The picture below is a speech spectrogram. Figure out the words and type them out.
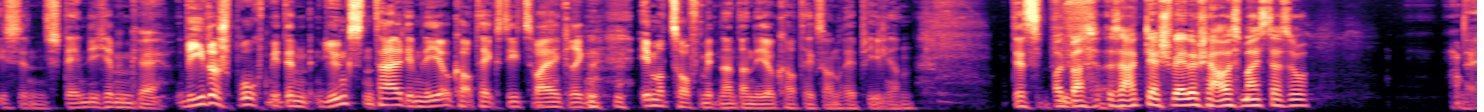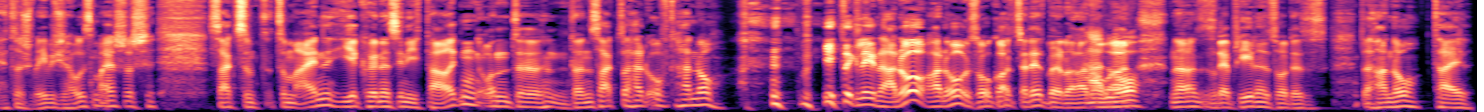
ist ein ständigem okay. Widerspruch mit dem jüngsten Teil, dem Neokortex. Die zwei kriegen immer Zoff miteinander, Neokortex und Reptilien. Das und was sagt der schwäbische Hausmeister so? Der schwäbische Hausmeister sagt zum, zum einen, hier können Sie nicht parken und äh, dann sagt er halt oft Hanno. Jeder Kleine, Hanno, Hanno, so kannst du nicht bei der Hanno. Hanno. Na, das Reptilien ist so das, der Hanno-Teil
